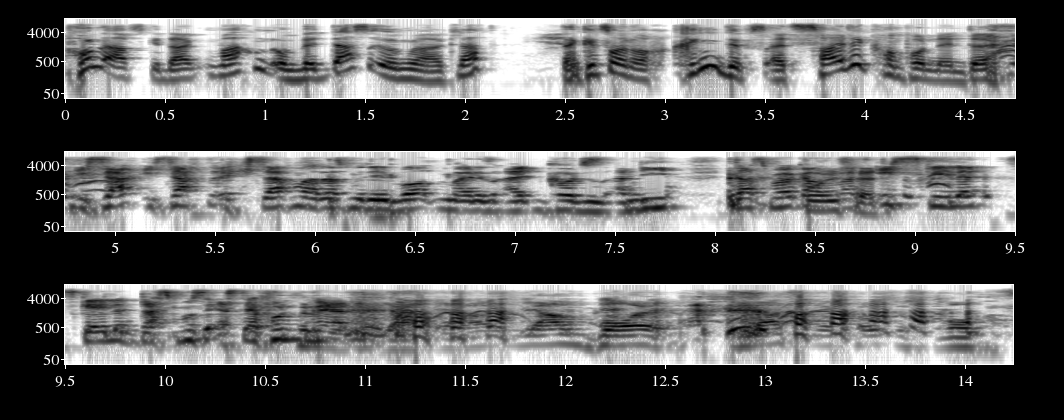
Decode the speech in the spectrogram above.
Pull-Ups Gedanken machen und wenn das irgendwann klappt, Da gibt's auch noch Ringdips als zweite Komponente. Ich sag, ich sag, ich sag mal das mit den Worten meines alten Coaches Andy. Das Workout, was Bullshit. ich scale, scale, das muss erst erfunden werden. Ja, ja, jawohl. Das ist der Coachespruch.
